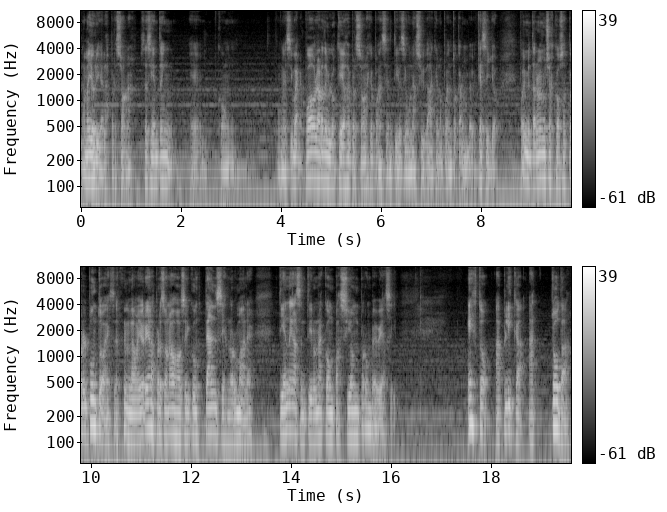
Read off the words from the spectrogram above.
la mayoría de las personas se sienten eh, con, con ese. Bueno, puedo hablar de bloqueos de personas que pueden sentirse en una ciudad que no pueden tocar un bebé, qué sé yo. Puedo inventarme muchas cosas, pero el punto es, la mayoría de las personas bajo circunstancias normales tienden a sentir una compasión por un bebé así. Esto aplica a toda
